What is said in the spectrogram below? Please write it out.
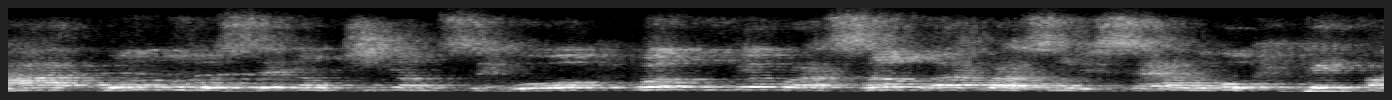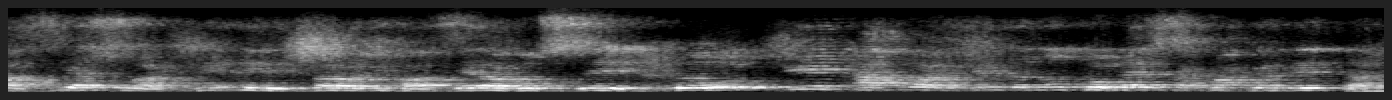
Ah, quando você não tinha um Senhor, quando o teu coração era coração de servo, quem fazia a sua agenda e deixava de fazer a você. Hoje a tua agenda não começa com a caneta,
